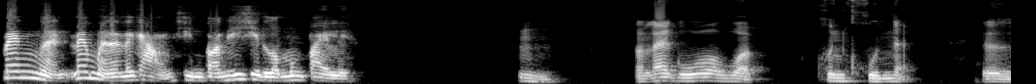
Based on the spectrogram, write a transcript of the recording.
แม่งเหมือนแม่งเหมือนนาฬิกาของชินตอนที่ชินล้มลงไปเลย อืม ตอนแรกกูว่าแบบคุ้นๆอะ เออ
